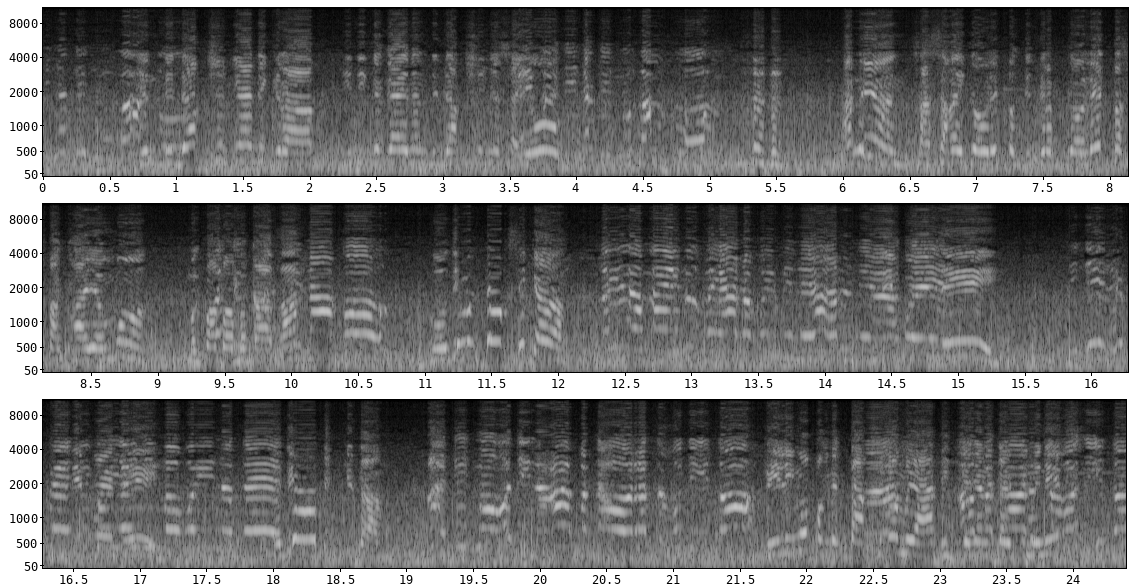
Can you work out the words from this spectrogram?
Tinatid mo ba Yung ako? deduction nga ni Grab, hindi kagaya ng deduction niya sa'yo. Eh, tinatid mo ba ako? Ano yan? Sasakay ka ulit, pag-grab ka ulit, tapos pag ayaw mo, magpapababa ka? Magkataksi na ako. O, di mag-taxi ka. Kaya nga eh, babayaran ko yung binayaran ni Hindi ate. pwede. Hindi rin pwede. Hindi pwede. hindi mo ko O, inatid. di hatid kita. Atid mo ako din na apat na oras ako dito. Feeling mo, pag nag-taxi ka, may hatid ka niya ng Apat na 30 oras minutes? ako dito.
